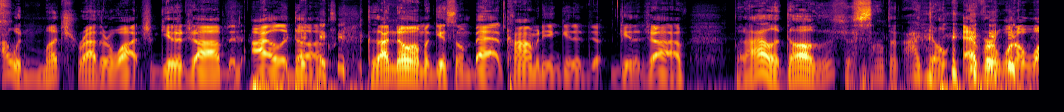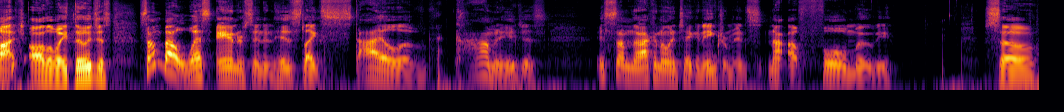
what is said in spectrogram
I would much rather watch Get a Job than Isle of Dogs because I know I'm gonna get some bad comedy and get a get a job. But Isle of Dogs is just something I don't ever want to watch all the way through. It's just something about Wes Anderson and his like style of comedy. It just it's something that I can only take in increments, not a full movie. So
